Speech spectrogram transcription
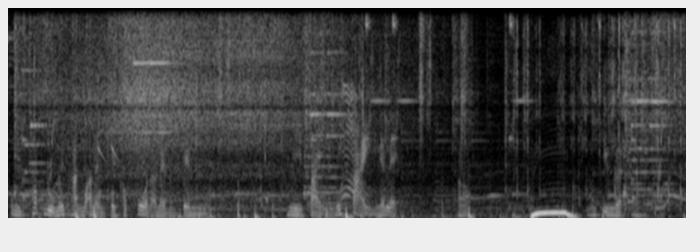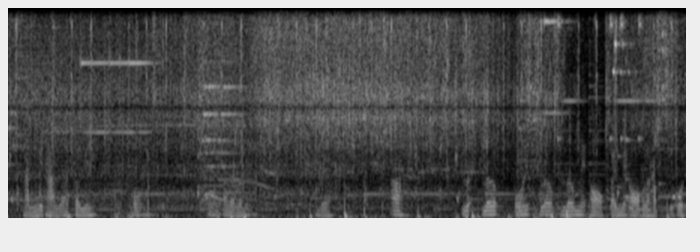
ผมชอบดูไม่ทันว่าอันไหนเป็นข้าวโพดอันไหนมันเป็น มีใส่หรือไม่ใส่เนี่ยแหละเอามันจิ้มด้วย หันไม่ทันแล้วตอนนี้โอ้อะไรวะเนี่ยเดี๋ยวเอาเริ่มเริ่มโอ้ยเริ่มเริ่มไม่ออกไปไม่ออกแล้วครับ ทุกคน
